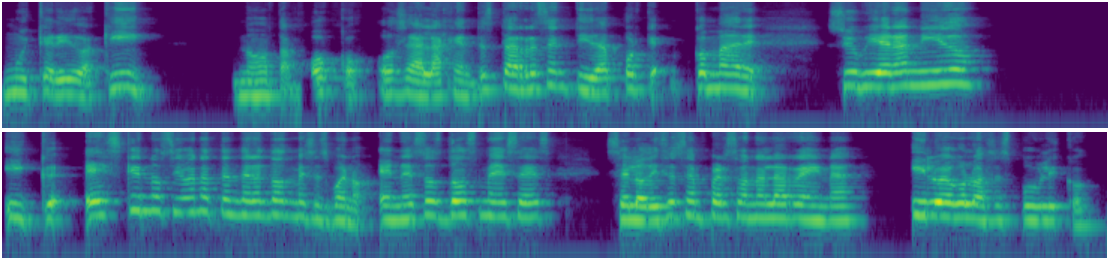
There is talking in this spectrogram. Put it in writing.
muy querido aquí. No, tampoco. O sea, la gente está resentida porque, comadre, si hubieran ido y que- es que nos iban a atender en dos meses. Bueno, en esos dos meses se lo dices en persona a la reina y luego lo haces público,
